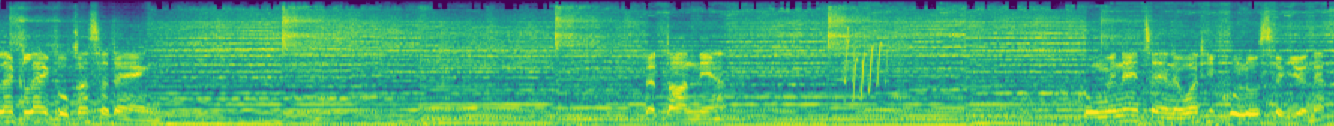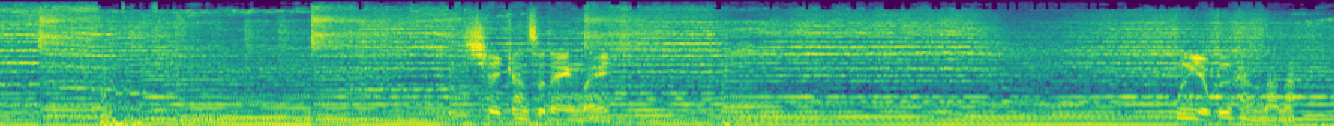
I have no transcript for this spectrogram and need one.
แรกๆกูก็แสดง แต่ตอนเนี้ยกูไม่แน่ใจเลยว่าที่กูรู้สึกอยู่เนี่ยใช่การแสดงไหม มึงอย่าเพิ่งหันมานะ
